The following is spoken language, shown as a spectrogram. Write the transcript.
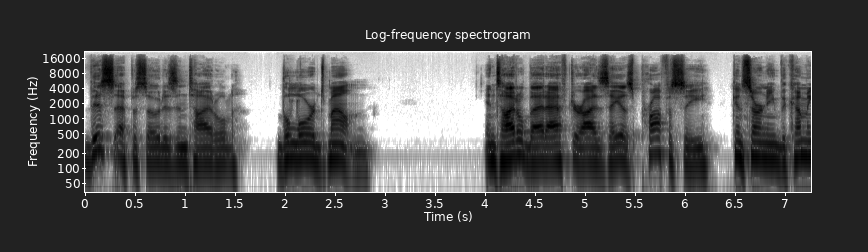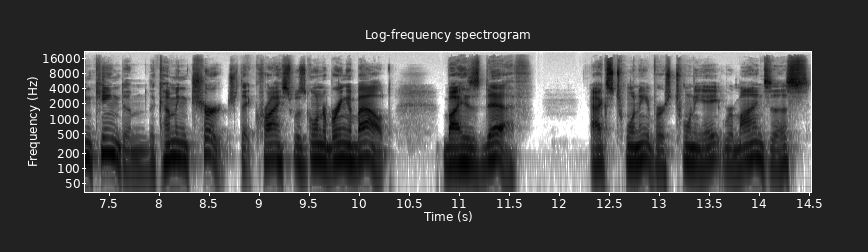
This episode is entitled The Lord's Mountain, entitled that after Isaiah's prophecy concerning the coming kingdom, the coming church that Christ was going to bring about by his death. Acts 20, verse 28, reminds us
